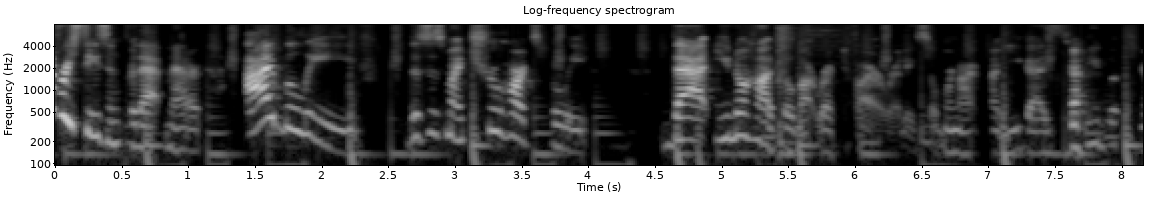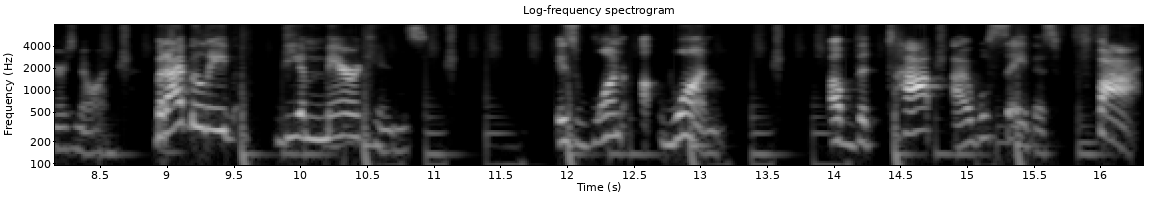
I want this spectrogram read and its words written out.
every season for that matter i believe this is my true heart's belief that you know how i feel about rectify already so we're not uh, you guys you listeners know it but I believe The Americans is one uh, one of the top. I will say this five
